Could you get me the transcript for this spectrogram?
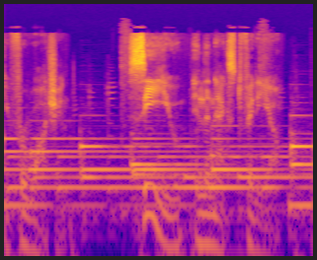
You for watching. See you in the next video.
